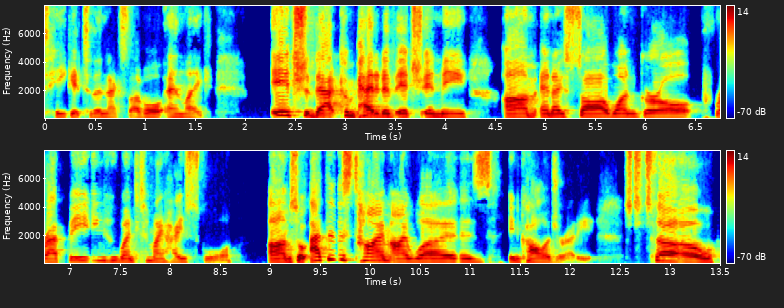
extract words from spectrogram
to take it to the next level and like itch that competitive itch in me. Um, and I saw one girl prepping who went to my high school. Um, so at this time, I was in college already. So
